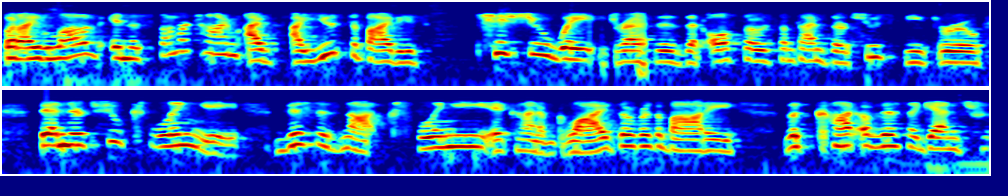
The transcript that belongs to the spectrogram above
But I love in the summertime, I, I used to buy these tissue weight dresses that also sometimes they're too see through, then they're too clingy. This is not clingy, it kind of glides over the body. The cut of this, again, tr-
